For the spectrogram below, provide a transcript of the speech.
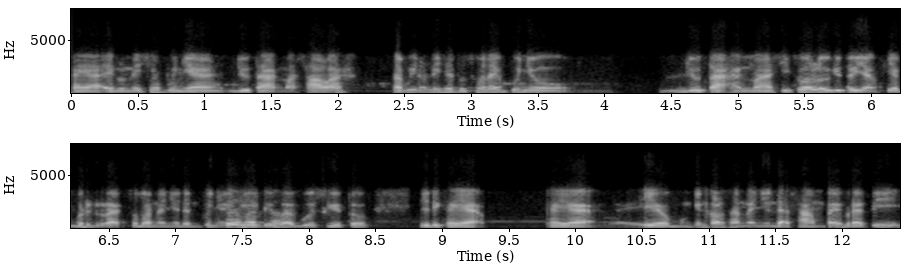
kayak Indonesia punya jutaan masalah tapi Indonesia tuh sebenarnya punya jutaan mahasiswa loh gitu yang siap bergerak sebenarnya dan punya ide, ide bagus gitu. Jadi kayak kayak ya mungkin kalau seandainya tidak sampai berarti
